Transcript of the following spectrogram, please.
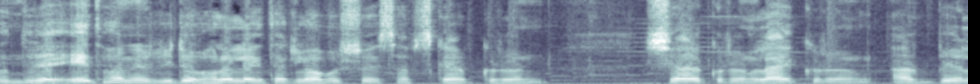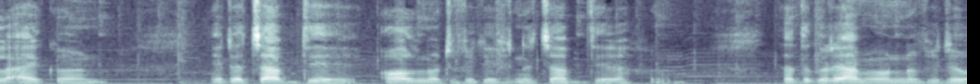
বন্ধুরা, এই ধরনের ভিডিও ভালো লেগে থাকলে অবশ্যই সাবস্ক্রাইব করুন শেয়ার করুন লাইক করুন, আর বেল আইকন এটা চাপ দিয়ে অল নোটিফিকেশনে চাপ দিয়ে রাখুন। যাতে করে আমি অন্য ভিডিও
